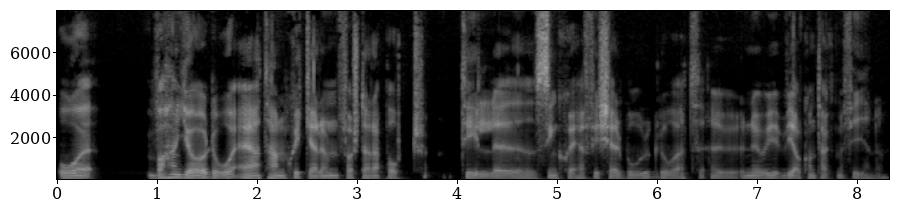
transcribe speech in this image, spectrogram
Och vad han gör då är att han skickar en första rapport till eh, sin chef i Cherbourg då att eh, nu vi har kontakt med fienden.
